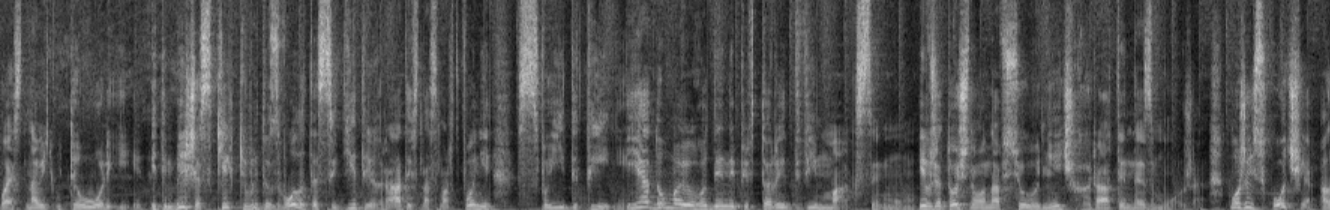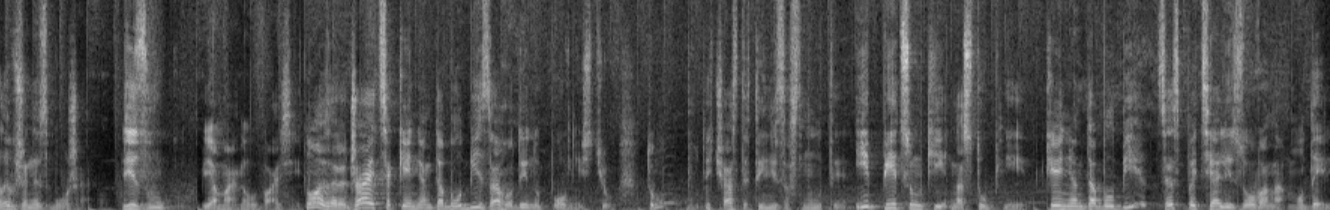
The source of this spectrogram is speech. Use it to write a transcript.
Quest, навіть у теорії. І тим більше, скільки ви дозволите сидіти гратись на смартфоні своїй дитині. Я думаю, години півтори-дві максимум. І вже точно вона всю ніч грати не зможе. Може й схоче, але вже не зможе. Зі звуком. Я маю на увазі. Ну а заряджається Double B за годину повністю. Тому буде час дитині заснути. І підсумки наступні. Canyon Double – це спеціалізована модель.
